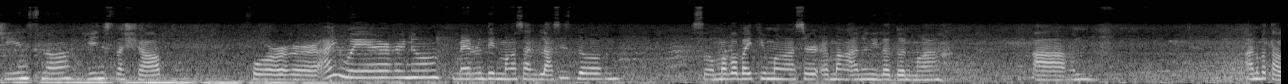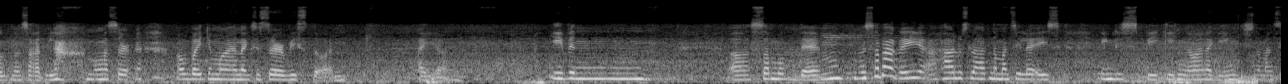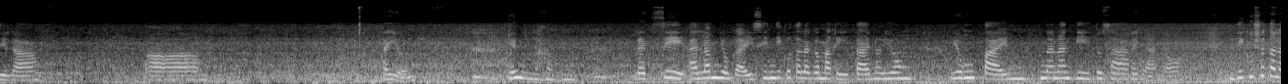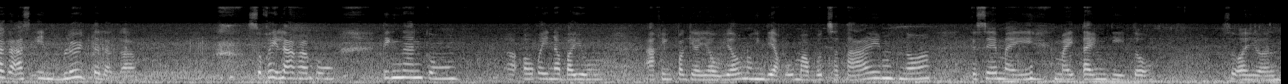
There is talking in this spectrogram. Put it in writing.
Jeans, no? Jeans na shop. For eyewear, no? Meron din mga sunglasses doon. So, mababait yung mga, sir, uh, mga ano nila doon, mga, um, ano ba tawag doon sa kanila? mga sir, mababait yung mga nagsiservice doon. Ayun. Even, uh, some of them, sa bagay, halos lahat naman sila is English speaking, no? Nag-English naman sila. Uh, ayun. Yun lang. Let's see. Alam nyo guys, hindi ko talaga makita no, yung, yung time na nandito sa akin ano. Hindi ko siya talaga as in blurred talaga. so, kailangan kong tingnan kung uh, okay na ba yung aking pagyayaw-yaw no hindi ako umabot sa time no kasi may may time dito so ayun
